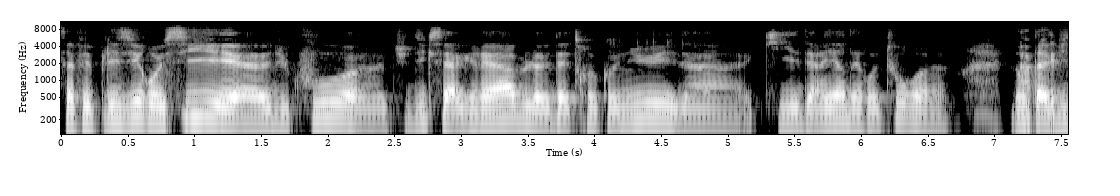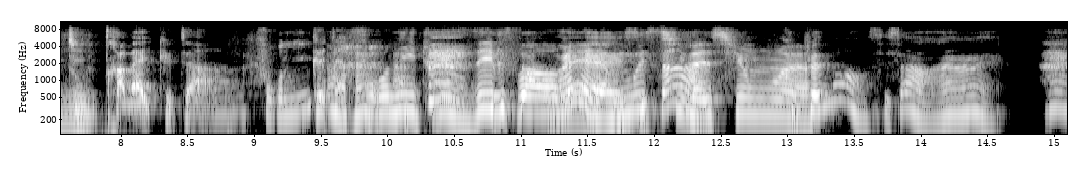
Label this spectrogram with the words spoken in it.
ça fait plaisir aussi et euh, du coup euh, tu dis que c'est agréable d'être reconnu et qu'il y ait derrière des retours euh, dans ta vie. tout le travail que tu as fourni. Que tu as fourni, tous les efforts ouais, la motivation. Complètement, c'est ça. Ouais, ouais.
